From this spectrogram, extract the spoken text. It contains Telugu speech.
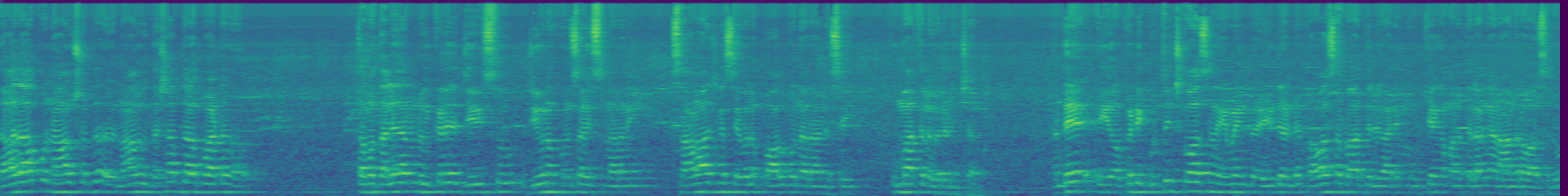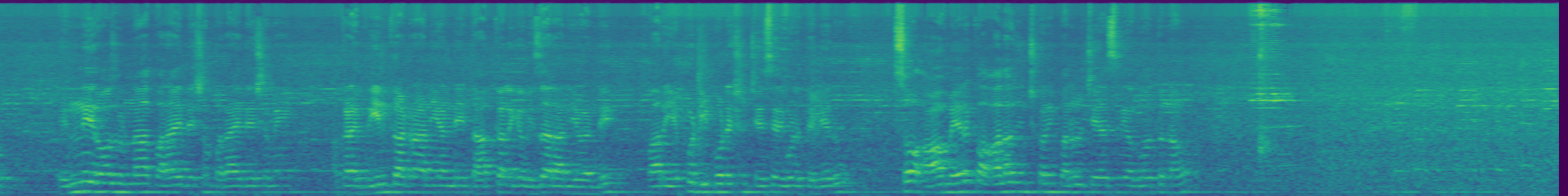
దాదాపు నాలుగు శబ్ద నాలుగు దశాబ్దాల పాటు తమ తల్లిదండ్రులు ఇక్కడే జీవిస్తూ జీవనం కొనసాగిస్తున్నారని సామాజిక సేవలో పాల్గొన్నారనేసి కుమార్తెలు వెల్లడించారు. అంటే ఇక ఒకటి గుర్తుంచుకోవాల్సిన ఏమైంది ఏంటంటే ప్రవాస భారతీయులు కానీ ముఖ్యంగా మన తెలంగాణ ఆంధ్రవాసులు ఎన్ని రోజులున్నా పరాయి దేశం పరాయి దేశమే. అక్కడ గ్రీన్ కార్డ్ రానివ్వండి తాత్కాలిక వీసా రానివ్వండి వారు ఎప్పుడు డిపోటేషన్ చేసేది కూడా తెలియదు. సో ఆ మేరకు ఆలోచించుకొని పనులు చేయాల్సిందిగా కోరుతున్నాము.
